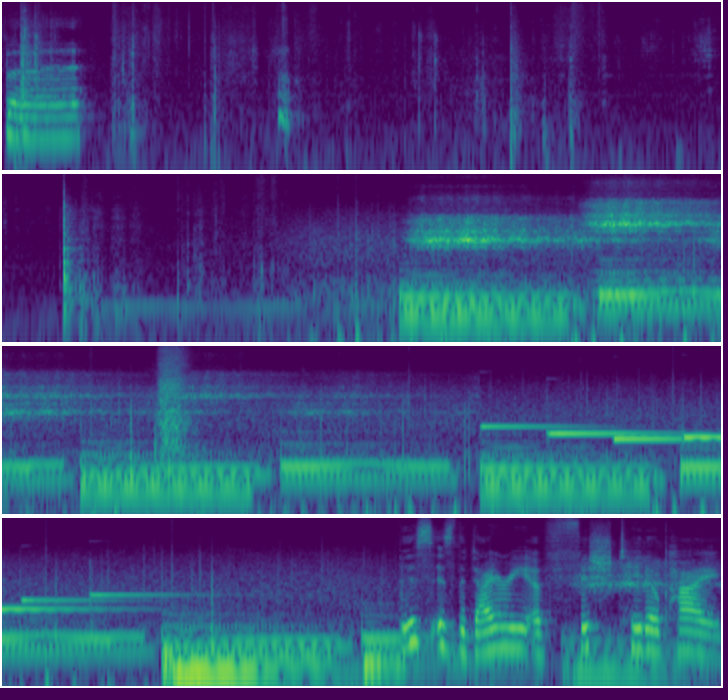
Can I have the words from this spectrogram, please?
But. Is the diary of Fishtato Pie.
